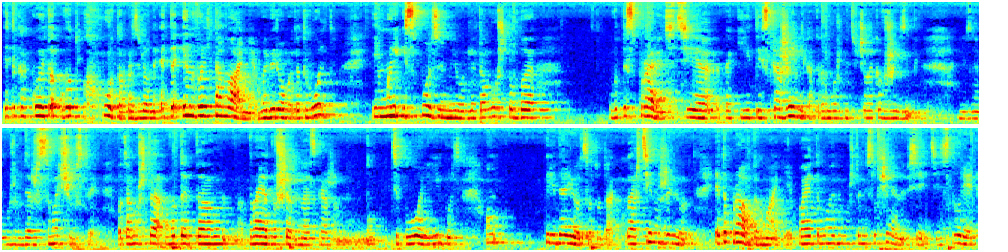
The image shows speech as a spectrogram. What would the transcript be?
это какой-то вот ход определенный, это инвольтование. Мы берем этот вольт, и мы используем его для того, чтобы вот исправить те какие-то искажения, которые, может быть, у человека в жизни, не знаю, может быть, даже в самочувствии. Потому что вот это твоя душевная, скажем, ну, тепло или импульс, он передается туда, картина живет. Это правда магия, поэтому я думаю, что не случайно все эти истории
